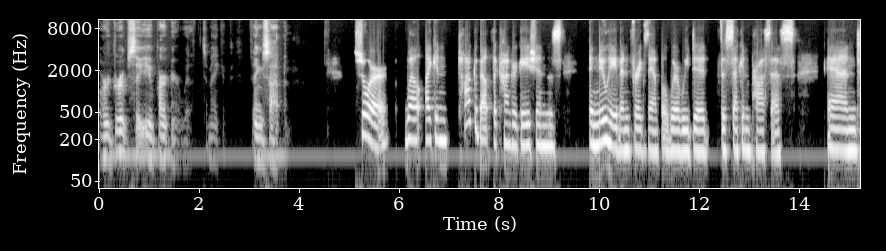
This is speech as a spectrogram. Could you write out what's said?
or groups that you partner with to make things happen. Sure. Well, I can talk about the congregations in New Haven, for example, where we did the second process. And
